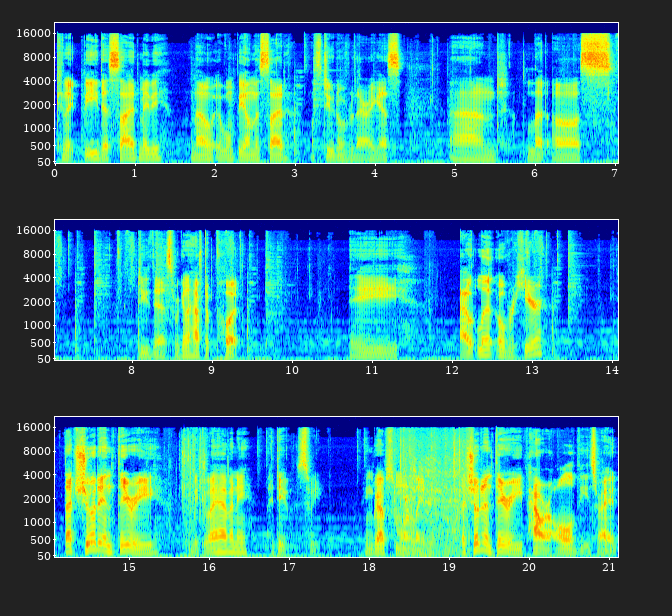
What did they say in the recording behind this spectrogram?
can it be this side maybe? No, it won't be on this side. Let's do it over there, I guess. And let us do this. We're gonna have to put a outlet over here. That should, in theory, wait, do I have any? I do, sweet. And grab some more later. That should, in theory, power all of these, right?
